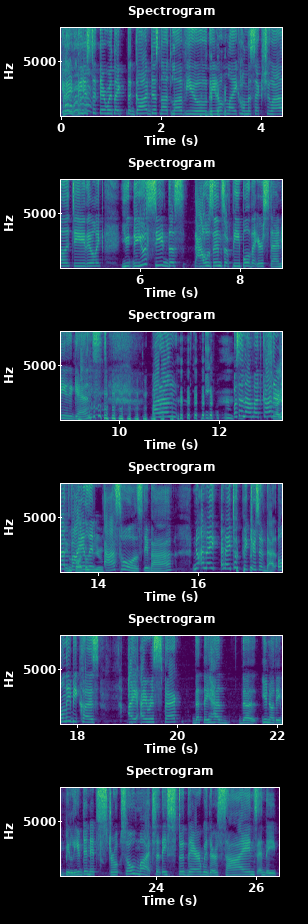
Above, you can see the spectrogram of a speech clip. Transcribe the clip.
They, they just sit there with like the God does not love you. They don't like homosexuality. They don't like you. Do you see the s- thousands of people that you're standing against? Parang pasalamat ka. They're right not in front of violent you. assholes, diba? No, and I and I took pictures of that only because I I respect that they had the you know they believed in it stro- so much that they stood there with their signs and they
